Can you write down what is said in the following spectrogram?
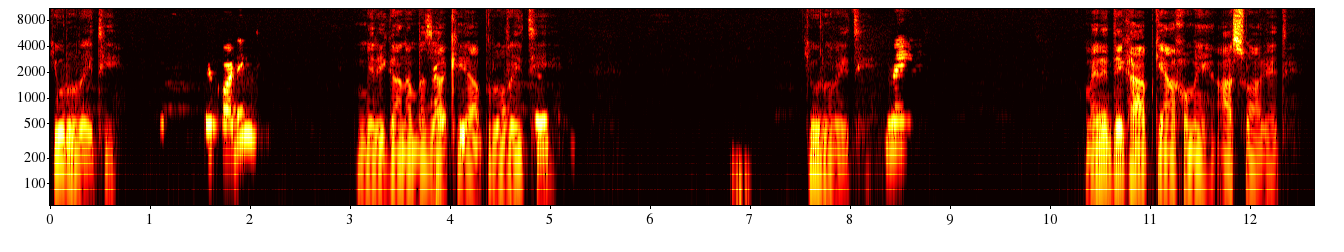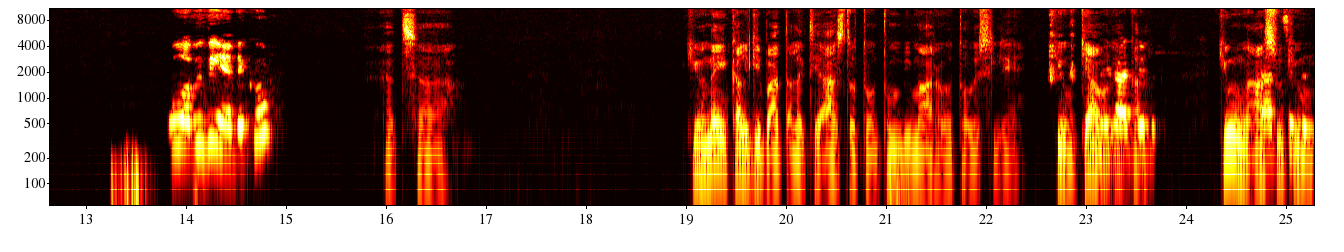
क्यों रो रही थी? रिकॉर्डिंग मेरी गाना बजा के आप रो रही थी। क्यों रो रही थी? नहीं। मैंने देखा आपकी आँखों में आँसू आ गए थे। वो अभी भी है देखो। अच्छा। क्यों? नहीं कल की बात अलग थी। आज तो तु, तुम बीमार हो तो इसलिए। क्यों? क्या हो गया कल? क्यों? आँसू क्यों?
